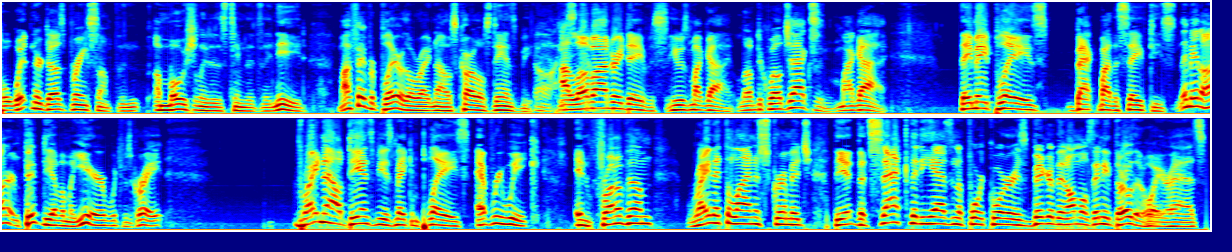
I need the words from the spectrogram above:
But Whitner does bring something emotionally to this team that they need. My favorite player though right now is Carlos Dansby. Oh, I love Andra Davis. He was my guy. Love D'Qwell Jackson, my guy. They made plays backed by the safeties. They made 150 of them a year, which was great. Right now, Dansby is making plays every week in front of him, right at the line of scrimmage. The the sack that he has in the fourth quarter is bigger than almost any throw that Hoyer has.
